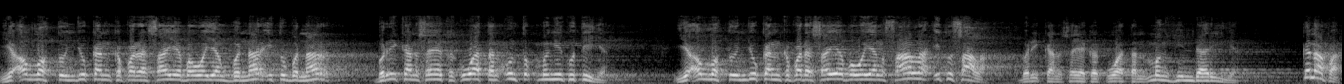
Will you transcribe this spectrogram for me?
Ya Allah tunjukkan kepada saya bahwa yang benar itu benar, berikan saya kekuatan untuk mengikutinya. Ya Allah tunjukkan kepada saya bahwa yang salah itu salah, berikan saya kekuatan menghindarinya. Kenapa?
